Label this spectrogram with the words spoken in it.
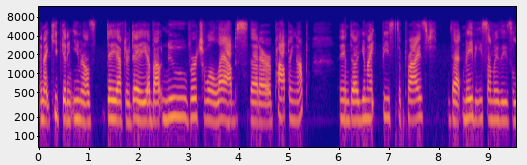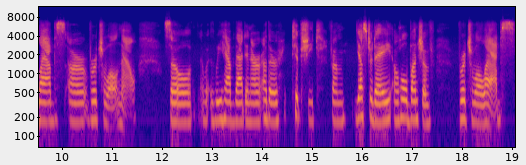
And I keep getting emails day after day about new virtual labs that are popping up. And uh, you might be surprised that maybe some of these labs are virtual now. So we have that in our other tip sheet from yesterday, a whole bunch of virtual labs.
